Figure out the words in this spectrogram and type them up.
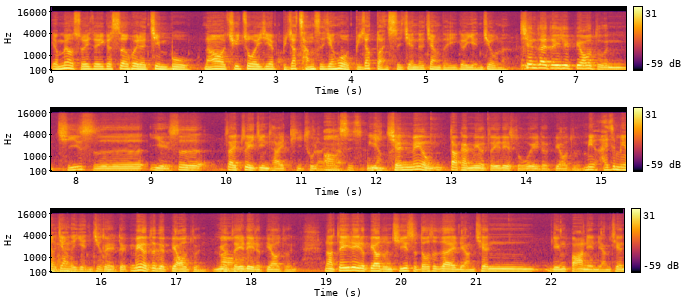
有没有随着一个社会的进步，然后去做一些比较长时间或比较短时间的这样的一个研究呢？现在这些标准其实也是在最近才提出来的，哦是是以前没有，大概没有这一类所谓的标准。没有，还是没有这样的研究。对对，没有这个标准，没有这一类的标准。那这一类的标准其实都是在两千零八年、两千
